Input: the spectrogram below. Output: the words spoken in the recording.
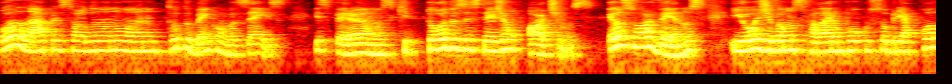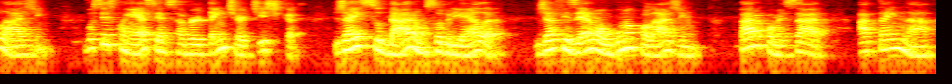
Olá, pessoal do nono ano, tudo bem com vocês? Esperamos que todos estejam ótimos. Eu sou a Vênus e hoje vamos falar um pouco sobre a colagem. Vocês conhecem essa vertente artística? Já estudaram sobre ela? Já fizeram alguma colagem? Para começar, a Tainá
